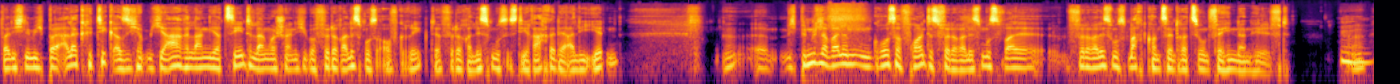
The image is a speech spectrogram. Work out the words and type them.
weil ich nämlich bei aller Kritik, also ich habe mich jahrelang, jahrzehntelang wahrscheinlich über Föderalismus aufgeregt. Der Föderalismus ist die Rache der Alliierten. Ne? Ähm, ich bin mittlerweile ein großer Freund des Föderalismus, weil Föderalismus Machtkonzentration verhindern hilft. Mhm.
